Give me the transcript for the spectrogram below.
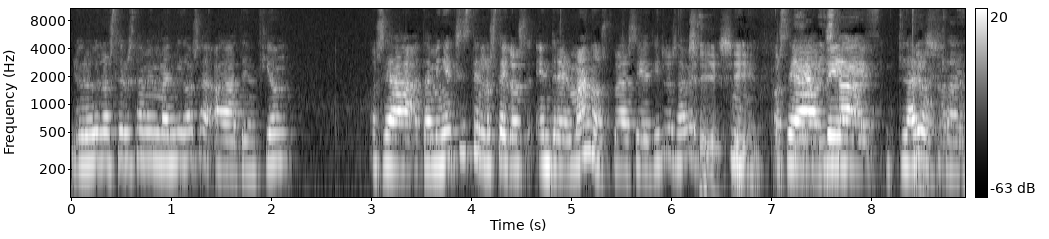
Yo creo que los celos también van ligados a, a la atención. O sea, también existen los celos entre hermanos, por así decirlo, ¿sabes? Sí, sí. O sea, de. Claro, Claro.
